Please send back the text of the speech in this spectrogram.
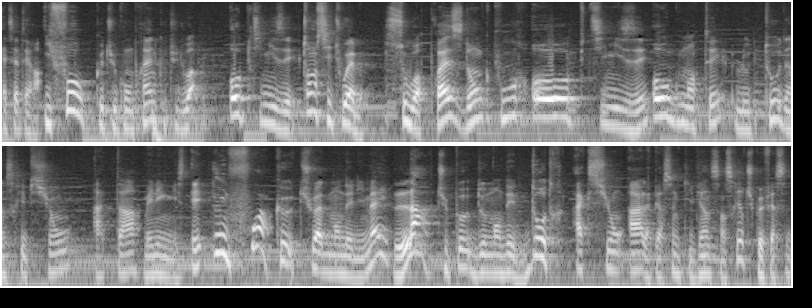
etc. Il faut que tu comprennes que tu dois optimiser ton site web sous WordPress donc pour optimiser, augmenter le taux d'inscription à ta mailing list. Et une fois que tu as demandé l'email, là tu peux demander d'autres actions à la personne qui vient de s'inscrire. Tu peux faire ça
